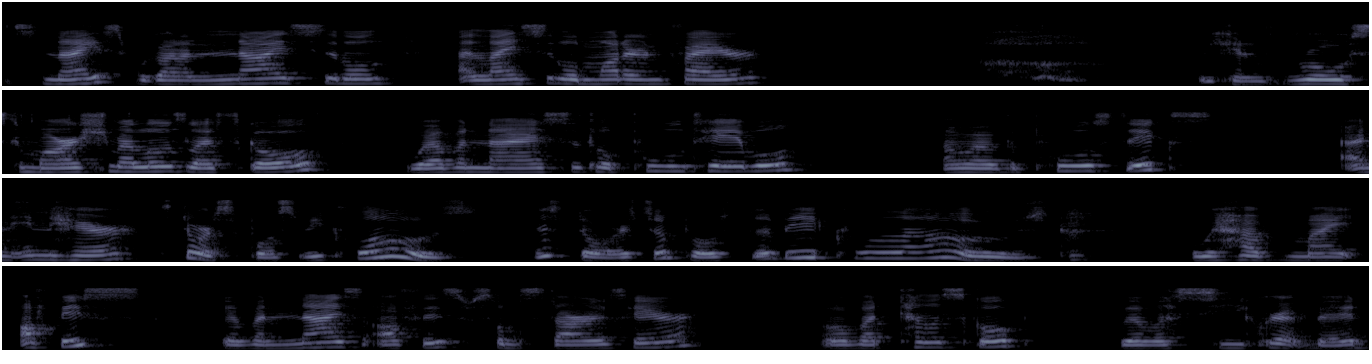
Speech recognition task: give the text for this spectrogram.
it's nice. We got a nice little, a nice little modern fire. We can roast marshmallows. Let's go. We have a nice little pool table, and we have the pool sticks. And in here, this door is supposed to be closed. This door is supposed to be closed. We have my office. We have a nice office, some stars here. We have a telescope we have a secret bed.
